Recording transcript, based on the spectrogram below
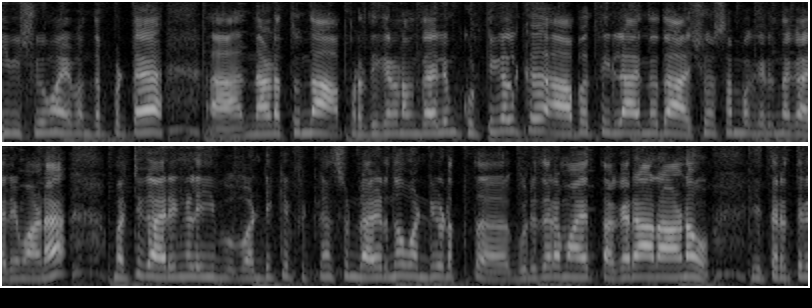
ഈ വിഷയവുമായി ബന്ധപ്പെട്ട് നടത്തുന്ന പ്രതികരണം. എന്തായാലും കുട്ടികൾക്ക് ആപത്തില്ല എന്നത് ആശ്വാസം പകരുന്ന കാര്യമാണ്. മറ്റു കാര്യങ്ങൾ ഈ വണ്ടിക്ക് ഫിറ്റ്നസ് ഉണ്ടായിരുന്നു. വണ്ടിയുടെ ഗുരുതരമായ തകരാറാണോ ഇത്തരത്തിൽ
